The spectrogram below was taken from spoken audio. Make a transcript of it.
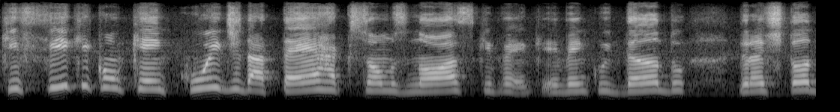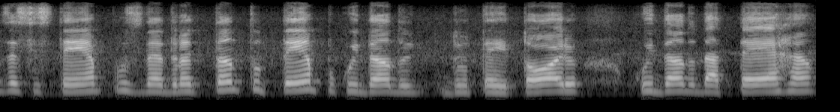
que fique com quem cuide da terra, que somos nós, que vem, que vem cuidando durante todos esses tempos, né? durante tanto tempo cuidando do território, cuidando da terra.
